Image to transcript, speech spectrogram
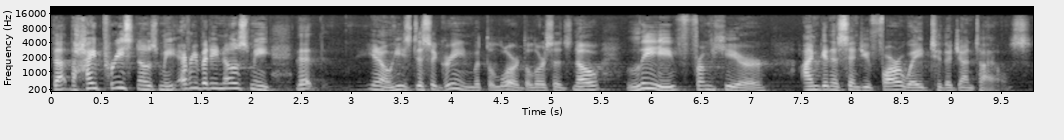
That the high priest knows me. Everybody knows me. That, you know, he's disagreeing with the Lord. The Lord says, No, leave from here. I'm going to send you far away to the Gentiles.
